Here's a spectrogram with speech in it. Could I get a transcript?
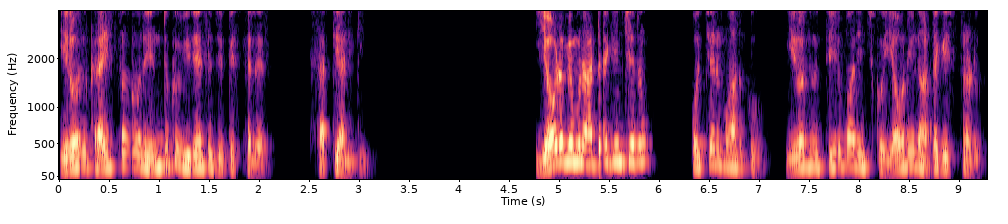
ఈరోజు క్రైస్తవులు ఎందుకు విధేయత చూపిస్తలేరు? సత్యానికి. ఎవడు మిమ్మల్ని అడ్డగించను? వచ్చిన మార్కు ఈరోజు నువ్వు తీర్మానించుకో. ఎవడు నేను అడ్డగిస్తున్నాడు?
